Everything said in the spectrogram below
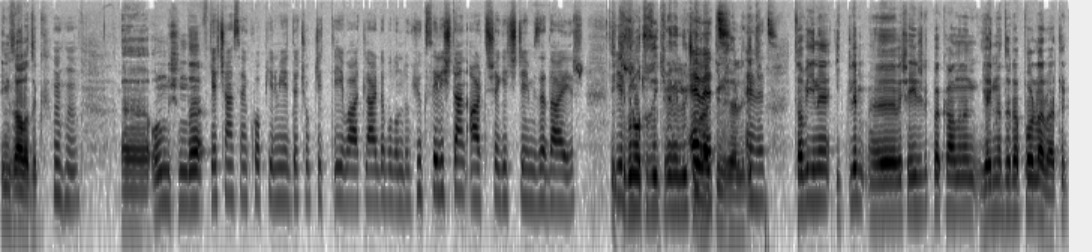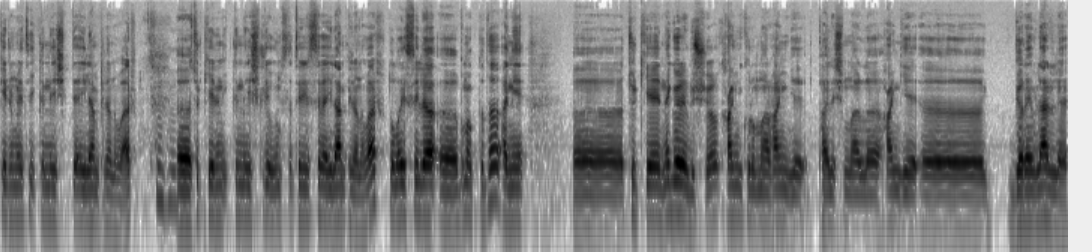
imzaladık. Ee, onun dışında Geçen sene COP27'de çok ciddi vaatlerde bulunduk. Yükselişten artışa geçeceğimize dair. bir- 2030-2053 olarak Evet, güncelledik. evet. Tabii yine İklim e, ve Şehircilik Bakanlığı'nın yayınladığı raporlar var. Türkiye Cumhuriyeti İklim Değişikliği Eylem Planı var. E, Türkiye'nin İklim Değişikliği Uyum Stratejisi ve Eylem Planı var. Dolayısıyla e, bu noktada hani e, Türkiye'ye ne görev düşüyor, hangi kurumlar hangi paylaşımlarla, hangi görevlerle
